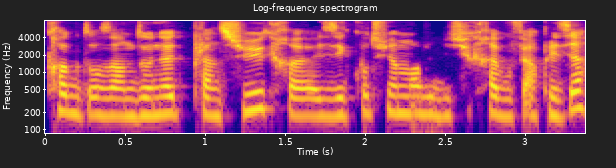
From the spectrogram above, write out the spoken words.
croque dans un donut plein de sucre. Euh, ils disaient continuellement du sucre à vous faire plaisir.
